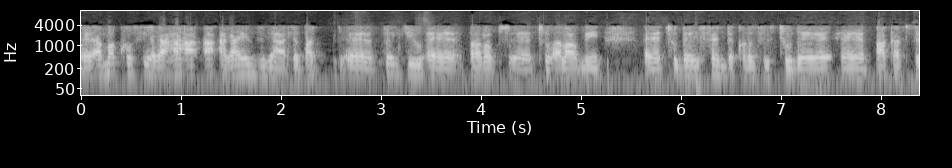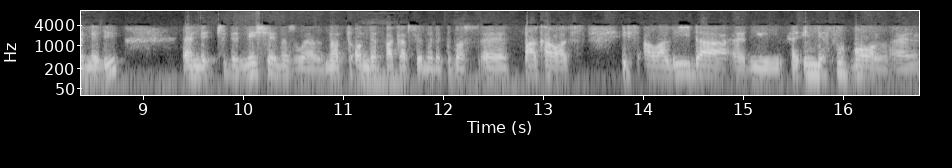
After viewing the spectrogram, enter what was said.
Uh, amakhosi akayenzi kahle but uh, thank you uh, perhaps uh, to allow me uh, today send the condolences to the uh, Bacchus family and to the nation as well, not on the Bacchus family because uh, was, is our leader in, in the football. Uh,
